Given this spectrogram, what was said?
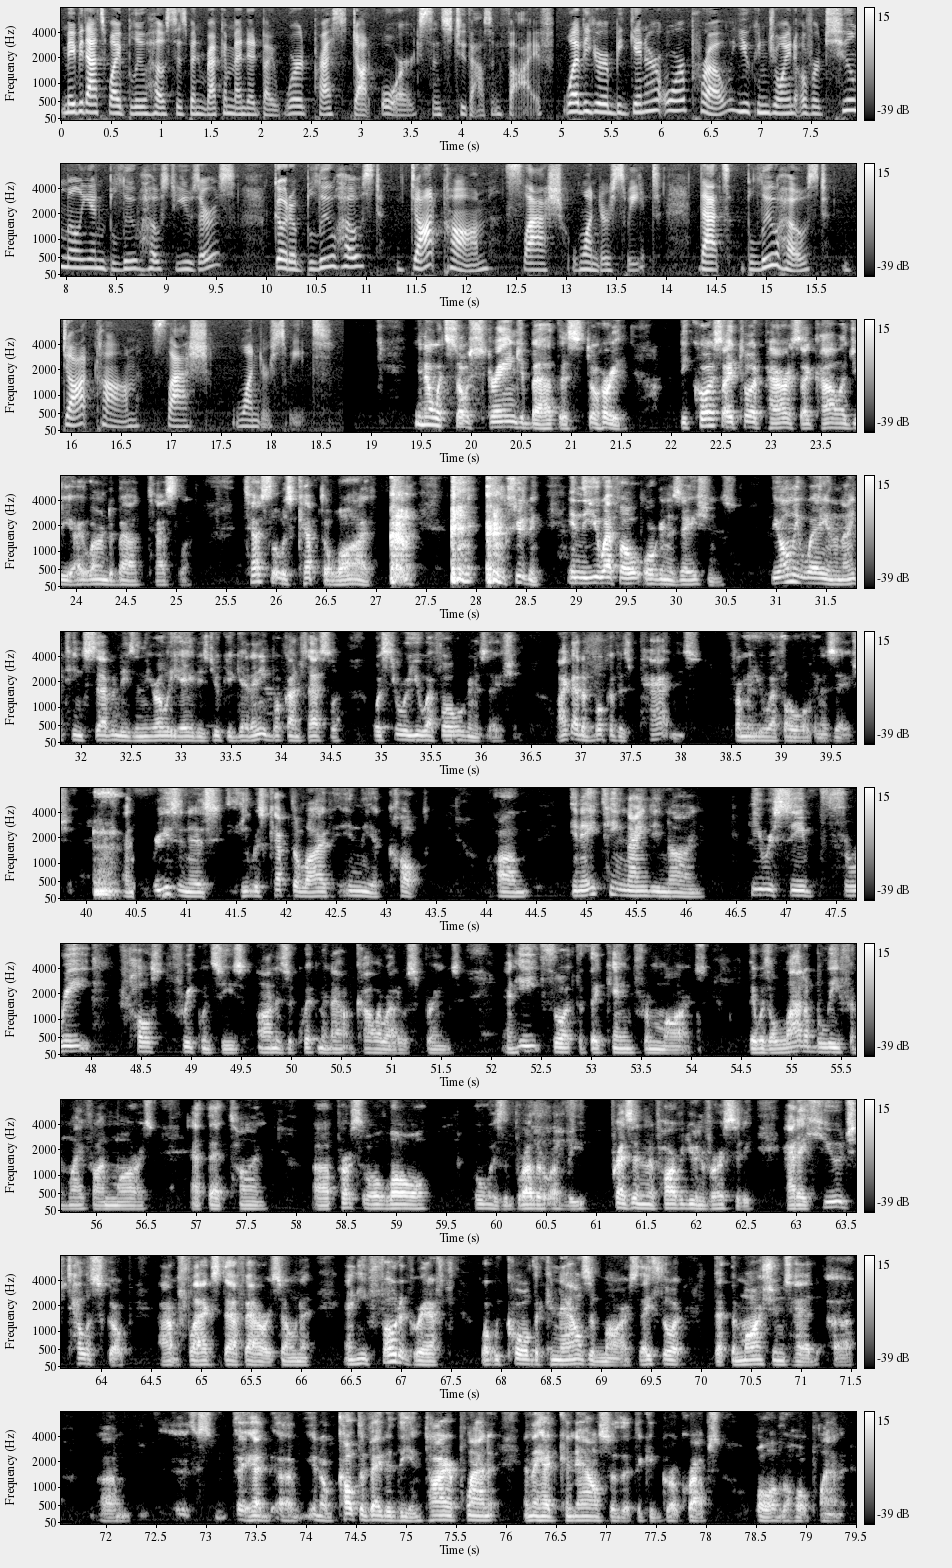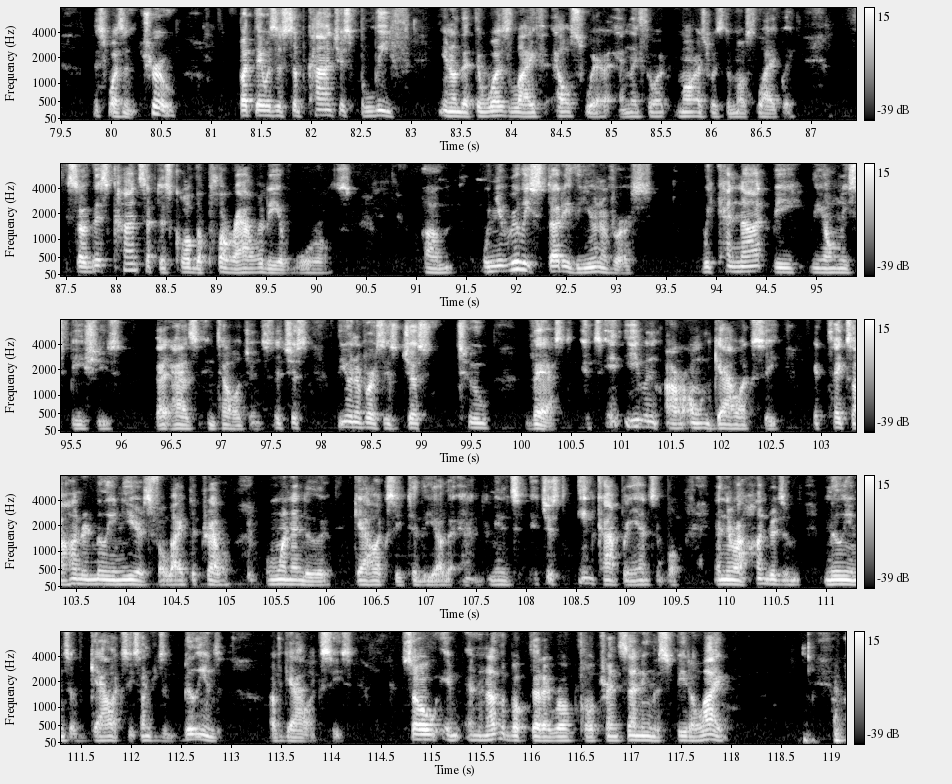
Maybe that's why Bluehost has been recommended by WordPress.org since 2005. Whether you're a beginner or a pro, you can join over 2 million Bluehost users. Go to bluehost.com slash Wondersuite. That's bluehost.com slash Wondersuite. You know what's so strange about this story? Because I taught parapsychology, I learned about Tesla. Tesla was kept alive, excuse me, in the UFO organizations. The only way in the 1970s and the early 80s you could get any book on Tesla was through a UFO organization. I got a book of his patents from a UFO organization. And the reason is he was kept alive in the occult. Um, in 1899, he received three pulsed frequencies on his equipment out in Colorado Springs, and he thought that they came from Mars. There was a lot of belief in life on Mars at that time. Uh, Percival Lowell, who was the brother of the president of Harvard University, had a huge telescope out in Flagstaff, Arizona, and he photographed what we call the canals of Mars. They thought that the Martians had uh, um, they had uh, you know cultivated the entire planet and they had canals so that they could grow crops all over the whole planet. This wasn't true, but there was a subconscious belief you know, that there was life elsewhere, and they thought Mars was the most likely. So this concept is called the plurality of worlds. Um, when you really study the universe, we cannot be the only species that has intelligence. It's just the universe is just too vast. It's even our own galaxy. It takes hundred million years for light to travel from one end of the galaxy to the other end. I mean, it's it's just incomprehensible. And there are hundreds of millions of galaxies, hundreds of billions of galaxies. So, in, in another book that I wrote called Transcending the Speed of Light,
